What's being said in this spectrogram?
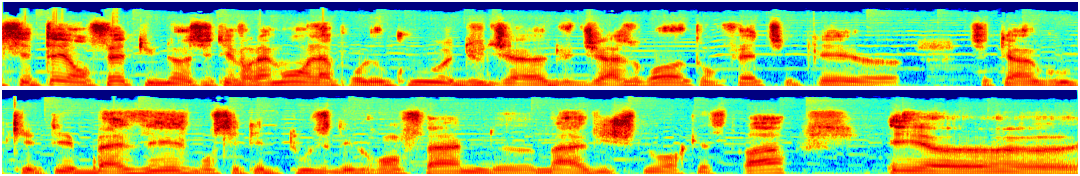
c'était en fait une, c'était vraiment là pour le coup du jazz, du jazz rock. En fait, c'était euh, c'était un groupe qui était basé, bon, c'était tous des grands fans de Mahavishnu Orchestra, et euh,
